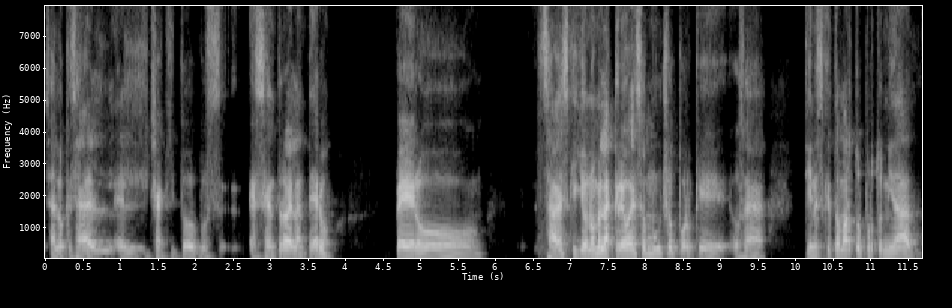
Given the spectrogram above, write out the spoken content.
sea lo que sea el, el Chaquito, pues es centro delantero. Pero, sabes que yo no me la creo eso mucho porque, o sea, tienes que tomar tu oportunidad,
